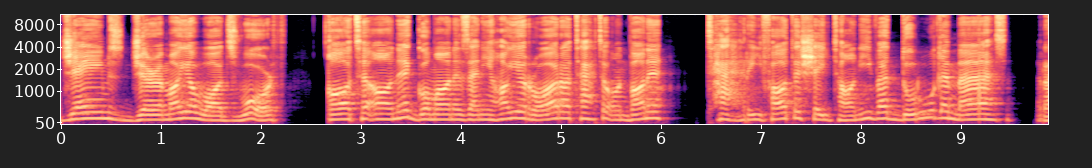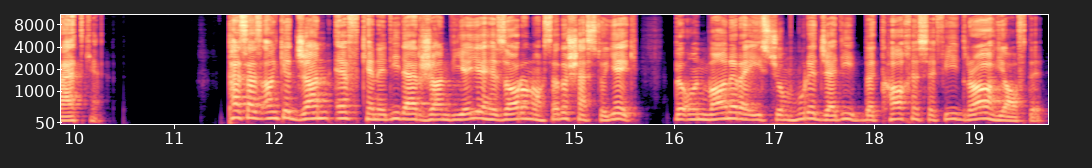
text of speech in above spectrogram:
جیمز جرمایا وادزورث قاطعانه گمان زنی های روا را تحت عنوان تحریفات شیطانی و دروغ محض رد کرد. پس از آنکه جان اف کندی در ژانویه 1961 به عنوان رئیس جمهور جدید به کاخ سفید راه یافته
